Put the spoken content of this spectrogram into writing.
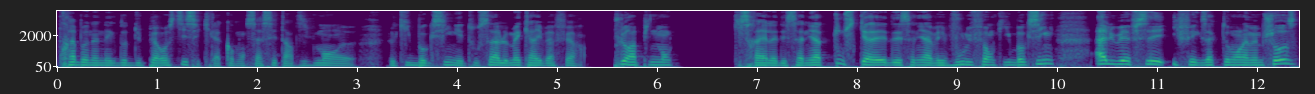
très bonne anecdote du père Rusty, c'est qu'il a commencé assez tardivement euh, le kickboxing et tout ça. Le mec arrive à faire plus rapidement qu'Israël Adesanya tout ce qu'Adesanya avait voulu faire en kickboxing. À l'UFC, il fait exactement la même chose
